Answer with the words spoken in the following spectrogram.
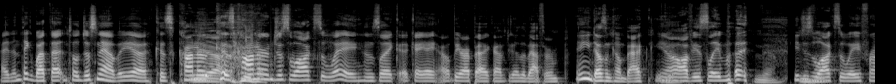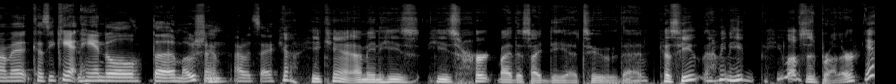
I didn't think about that until just now, but yeah, because Connor, Yeah. because Connor just walks away and is like, "Okay, I'll be right back. I have to go to the bathroom." And he doesn't come back, you know, obviously, but Yeah. he just mm-hmm. walks away from it because he can't handle the emotion. I would say. Yeah, he can't. I mean, he's he's hurt by this idea too that mm-hmm. because he, I mean, he he loves his brother. Yeah.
